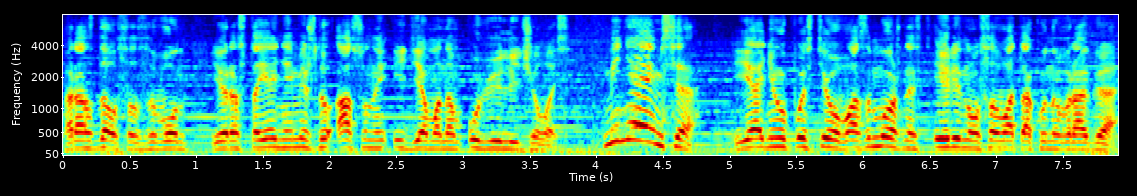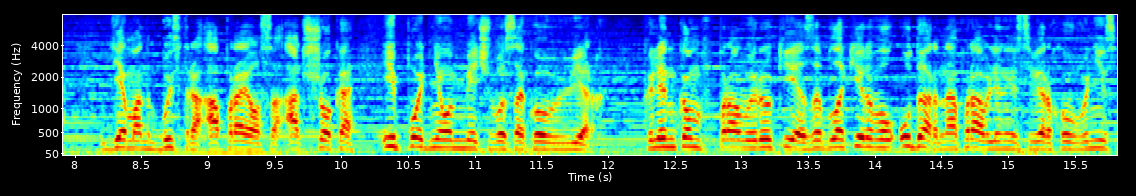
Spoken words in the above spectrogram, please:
раздался звон, и расстояние между Асуной и демоном увеличилось. «Меняемся!» Я не упустил возможность и ринулся в атаку на врага. Демон быстро оправился от шока и поднял меч высоко вверх. Клинком в правой руке заблокировал удар, направленный сверху вниз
